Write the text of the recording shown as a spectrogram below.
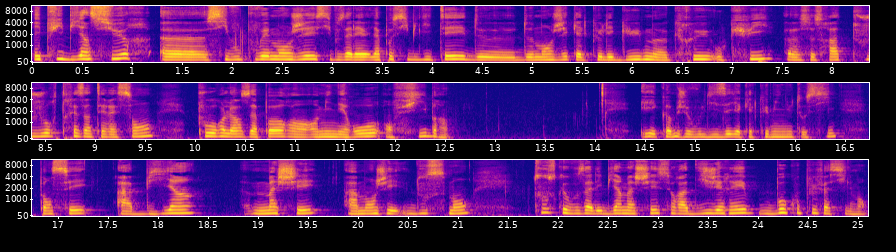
Et puis bien sûr, euh, si vous pouvez manger, si vous avez la possibilité de, manger quelques légumes crus ou cuits, euh, ce sera toujours très intéressant pour leurs apports en, minéraux, en fibres. Et comme je vous le disais il y a quelques minutes aussi, pensez à bien mâcher à manger doucement, tout ce que vous allez bien mâcher sera digéré beaucoup plus facilement.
